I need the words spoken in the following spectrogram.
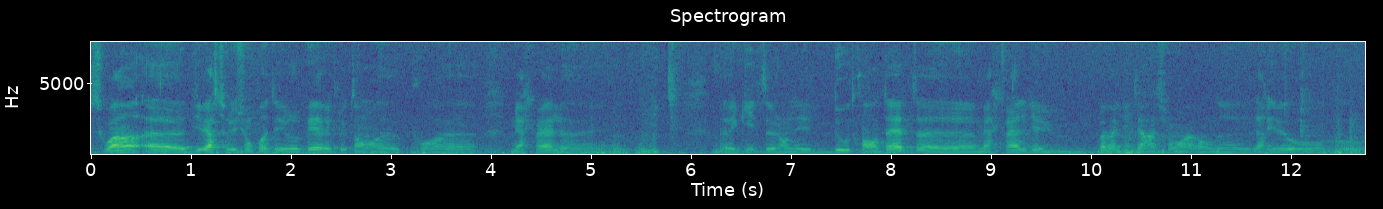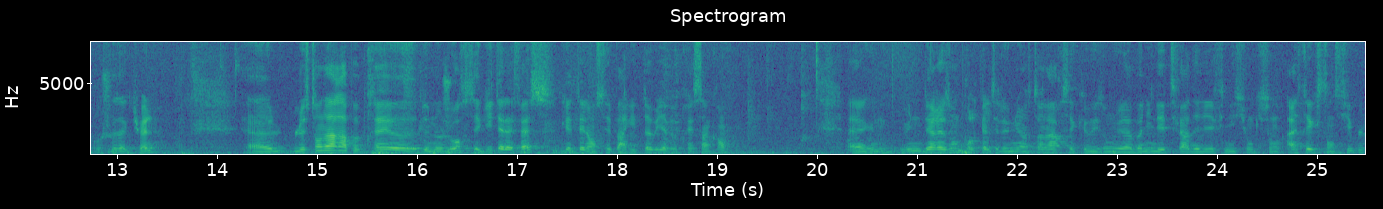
soit euh, diverses solutions qui ont été développées avec le temps pour Mercurial. Euh, Git, j'en ai deux ou trois en tête. Euh, Mercurial, il y a eu pas mal d'itérations avant d'arriver aux, choses actuelles. Euh, le standard à peu près de nos jours, c'est Git LFS, qui a été lancé par GitHub il y a à peu près 5 ans. une des raisons pour lesquelles c'est devenu un standard, c'est qu'ils ont eu la bonne idée de faire des définitions qui sont assez extensibles,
